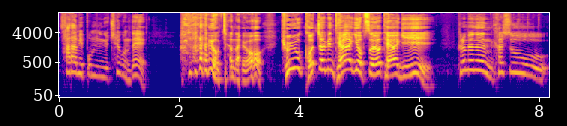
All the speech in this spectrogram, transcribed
사람이 뽑는 게 최고인데 사람이 없잖아요. 교육 거점인 대학이 없어요. 대학이. 그러면은 갈수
